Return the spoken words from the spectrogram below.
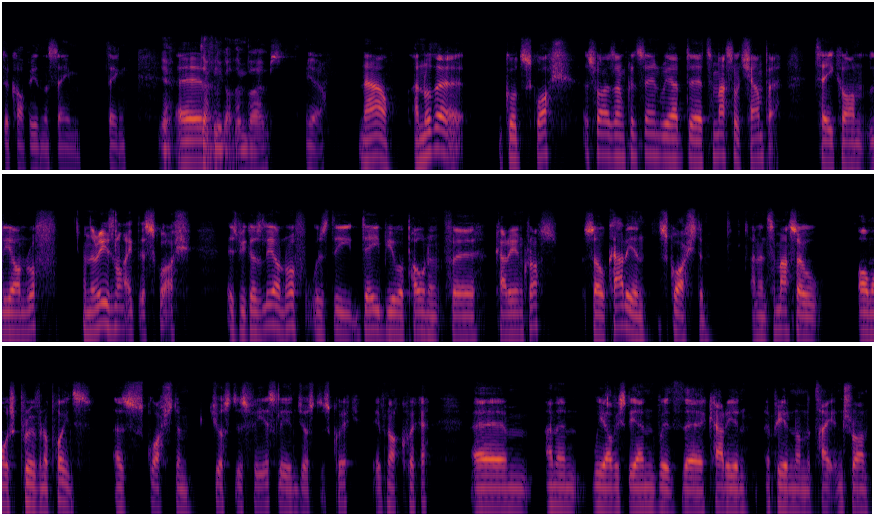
they're copying the same thing. yeah, Um, definitely got them vibes. Yeah. Now, another good squash, as far as I'm concerned. We had uh, Tommaso Ciampa take on Leon Ruff. And the reason I like this squash is because Leon Ruff was the debut opponent for Karrion Kross. So Karrion squashed him. And then Tommaso, almost proven a point, has squashed him just as fiercely and just as quick, if not quicker. Um, and then we obviously end with uh, Karrion appearing on the Titantron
